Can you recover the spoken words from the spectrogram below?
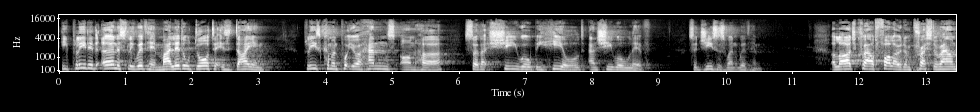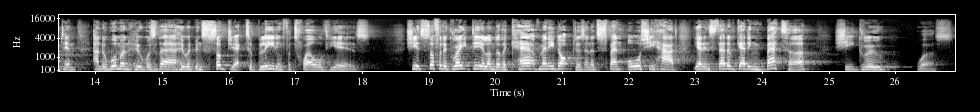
He pleaded earnestly with him, My little daughter is dying. Please come and put your hands on her so that she will be healed and she will live. So Jesus went with him. A large crowd followed and pressed around him, and a woman who was there who had been subject to bleeding for 12 years. She had suffered a great deal under the care of many doctors and had spent all she had, yet instead of getting better, she grew worse.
